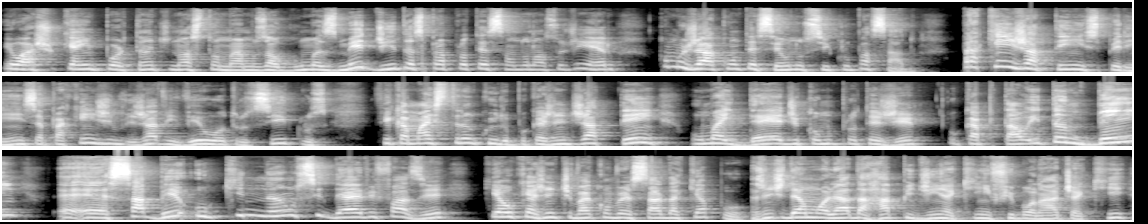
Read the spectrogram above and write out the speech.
eu acho que é importante nós tomarmos algumas medidas para proteção do nosso dinheiro, como já aconteceu no ciclo passado. Para quem já tem experiência, para quem já viveu outros ciclos, fica mais tranquilo, porque a gente já tem uma ideia de como proteger o capital e também é, é, saber o que não se deve fazer, que é o que a gente vai conversar daqui a pouco. A gente der uma olhada rapidinho aqui em Fibonacci aqui,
